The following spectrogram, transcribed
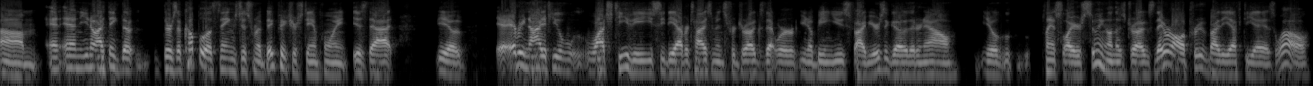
Um, and and you know, I think that there's a couple of things just from a big picture standpoint is that you know every night if you watch TV, you see the advertisements for drugs that were you know being used five years ago that are now you know plants lawyers suing on those drugs. They were all approved by the fda as well.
